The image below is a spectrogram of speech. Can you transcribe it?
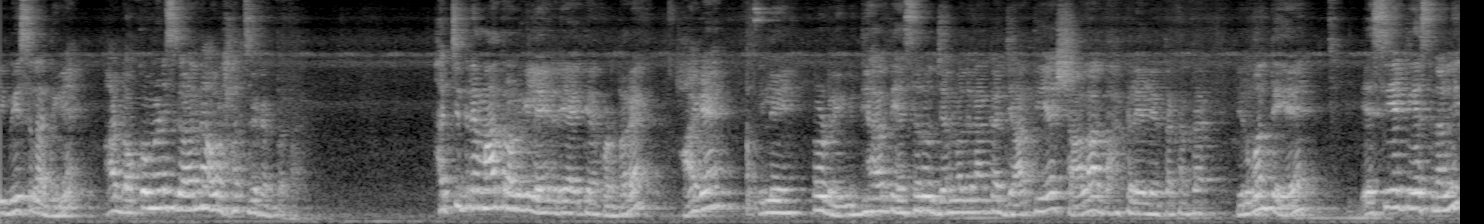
ಈ ಮೀಸಲಾತಿಗೆ ಆ ಡಾಕ್ಯುಮೆಂಟ್ಸ್ಗಳನ್ನು ಅವ್ರು ಹಚ್ಚಬೇಕಾಗ್ತದೆ ಹಚ್ಚಿದ್ರೆ ಮಾತ್ರ ಅವ್ರಿಗೆ ರಿಯಾಯಿತಿಯನ್ನು ಕೊಡ್ತಾರೆ. ಹಾಗೆ ಇಲ್ಲಿ ನೋಡ್ರಿ, ವಿದ್ಯಾರ್ಥಿ ಹೆಸರು, ಜನ್ಮ ದಿನಾಂಕ, ಜಾತಿಯ ಶಾಲಾ ದಾಖಲೆಯಲ್ಲಿ ಇರ್ತಕ್ಕಂಥ ಇರುವಂತೆಯೇ ಎಸ್ ಸಿ ಟಿ ಎಸ್ನಲ್ಲಿ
